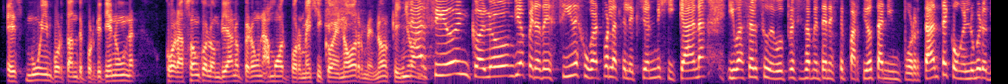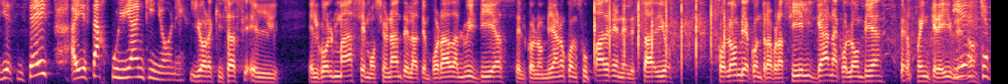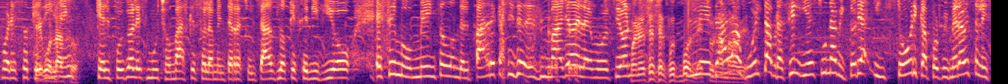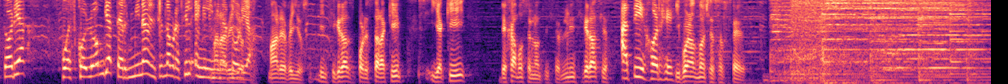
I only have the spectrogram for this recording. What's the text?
es muy importante porque tiene un corazón colombiano, pero un amor por México enorme, ¿no? Quiñones. Nacido en Colombia, pero decide jugar por la selección mexicana y va a hacer su debut precisamente en este partido tan importante con el número 16. Ahí está Julián Quiñones. Y ahora quizás el, el gol más emocionante de la temporada, Luis Díaz, el colombiano, con su padre en el estadio. Colombia contra Brasil, gana Colombia, pero fue increíble. Y ¿no? es que por eso que Qué dicen golazo. que el fútbol es mucho más que solamente resultados, lo que se vivió, ese momento donde el padre casi se desmaya de la emoción. Bueno, ese es el fútbol. Le es una da la vuelta a Brasil y es una victoria histórica. Por primera vez en la historia, pues Colombia termina venciendo a Brasil en eliminatoria. Maravilloso, maravilloso. Lindsay, gracias por estar aquí. Y aquí dejamos el noticiero. Lindsay, gracias. A ti, Jorge. Y buenas noches a ustedes.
